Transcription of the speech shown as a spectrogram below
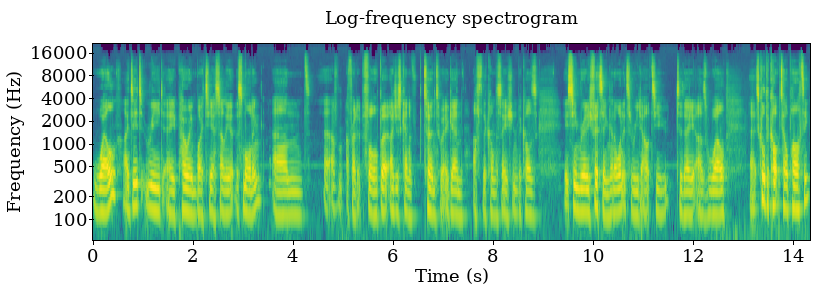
Well, I did read a poem by T.S. Eliot this morning, and uh, I've, I've read it before, but I just kind of turned to it again after the conversation because it seemed really fitting, and I wanted to read it out to you today as well. Uh, it's called The Cocktail Party,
